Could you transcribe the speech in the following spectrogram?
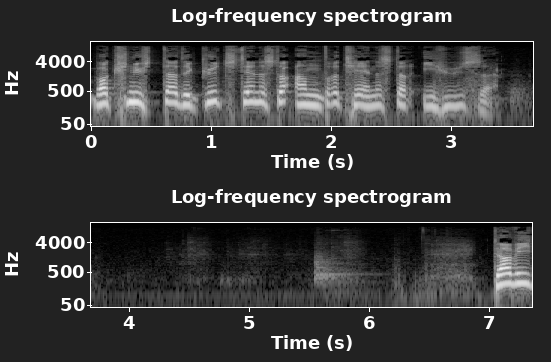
var knytta til gudstjeneste og andre tjenester i huset. Da vi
